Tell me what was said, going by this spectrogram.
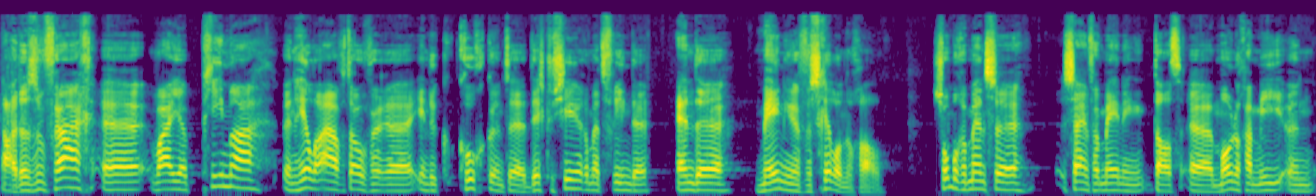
Nou, dat is een vraag eh, waar je prima een hele avond over eh, in de kroeg kunt eh, discussiëren met vrienden. En de meningen verschillen nogal. Sommige mensen zijn van mening dat monogamie een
